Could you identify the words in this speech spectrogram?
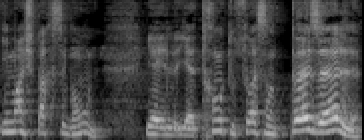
image par seconde, il y a, il y a 30 ou 60 puzzles,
